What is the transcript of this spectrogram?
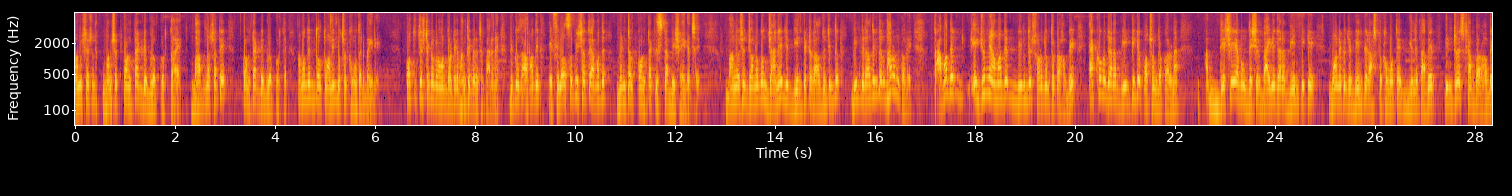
মানুষের সাথে, মানুষের কন্ট্যাক্ট ডেভেলপ করতে হয়, ভাবনার সাথে কন্ট্যাক্ট ডেভেলপ করতে হয়। আমাদের দল তো অনেক বছর ক্ষমতার বাইরে। কত চেষ্টা করব আমার দলটাকে ভাঙতে পেরেছে? পারে না। বিকজ আমাদের, এই ফিলসফির সাথে আমাদের মেন্টাল কন্ট্যাক্ট এস্টাবলিশ হয়ে গেছে। বাংলাদেশের জনগণ জানে যে বিএনপি একটা রাজনৈতিক দল বিএনপি রাজনৈতিক দল ধারণ করে। তা আমাদের, এই জন্য আমাদের বিরুদ্ধে ষড়যন্ত্রটা হবে। এখনও যারা বিএনপিকে পছন্দ করে না দেশে এবং দেশের বাইরে যারা বিএনপিকে মনে করে যে বিএনপি রাষ্ট্র ক্ষমতায় গেলে তাদের ইন্টারেস্ট হ্যাম্পার হবে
